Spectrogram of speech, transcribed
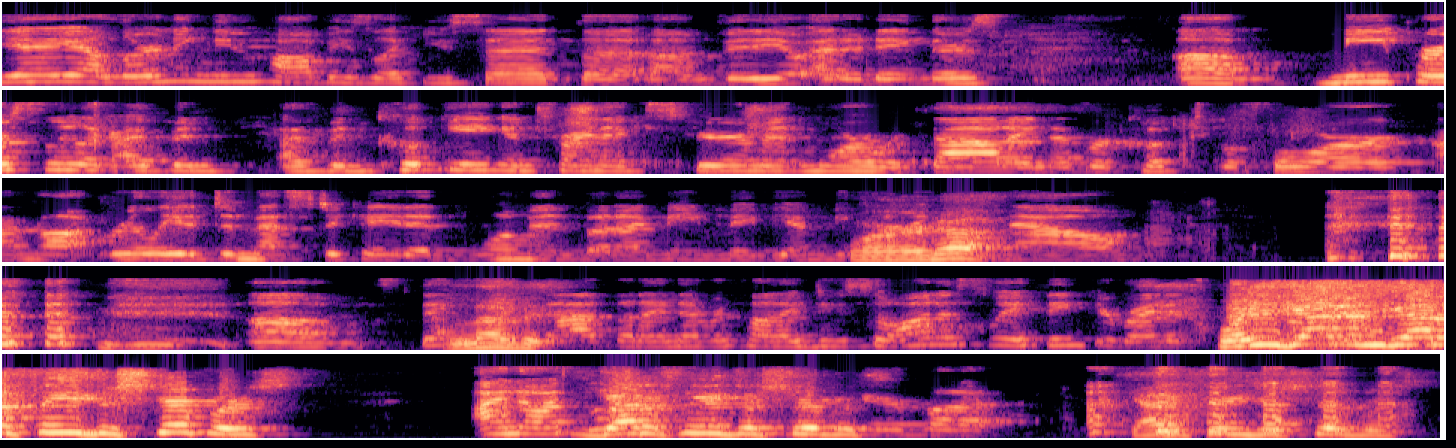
Yeah, yeah, learning new hobbies, like you said, the um, video editing. There's um, me personally, like I've been I've been cooking and trying to experiment more with that. I never cooked before. I'm not really a domesticated woman, but I mean maybe I'm becoming Word up. one now. um, things love like it. that that I never thought I'd do. So honestly, I think you're right. It's Well, you got to you got to feed the strippers. I know. I still gotta feed the strippers Here, Got to feed your strippers.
